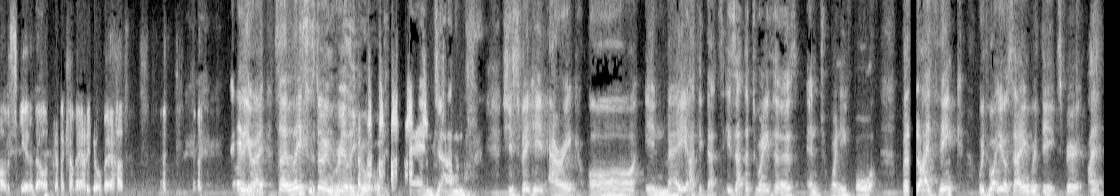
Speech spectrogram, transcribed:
I'm scared that what's going to come out of your mouth. anyway, so Lisa's doing really good, and um, she's speaking at AREC on in May. I think that's is that the 23rd and 24th. But I think with what you're saying with the experience, I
